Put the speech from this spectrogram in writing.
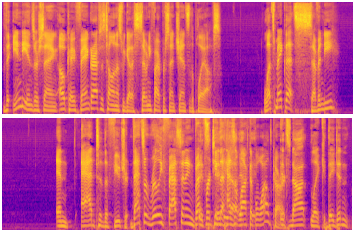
the Indians are saying, okay, Fangraphs is telling us we got a seventy five percent chance of the playoffs. Let's make that seventy and add to the future. That's a really fascinating bet for a team it- that yeah, hasn't it- locked up a it- wild card. It's not like they didn't.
